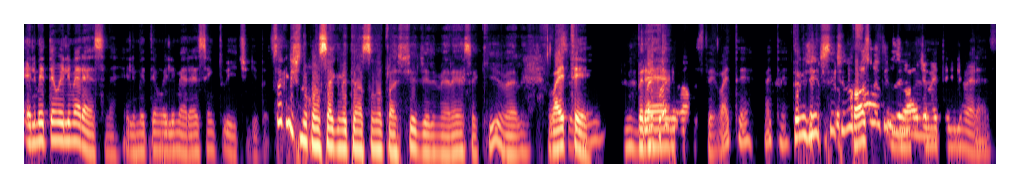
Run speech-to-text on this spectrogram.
ele meteu um ele merece, né? Ele meteu um ele merece em tweet, Gibas. Será que a gente não consegue meter uma sonoplastia de ele merece aqui, velho? Vai Você ter. Em breve vai ter? vamos ter. Vai ter, vai ter. Tem gente sentindo o próximo episódio vai ter ele merece.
